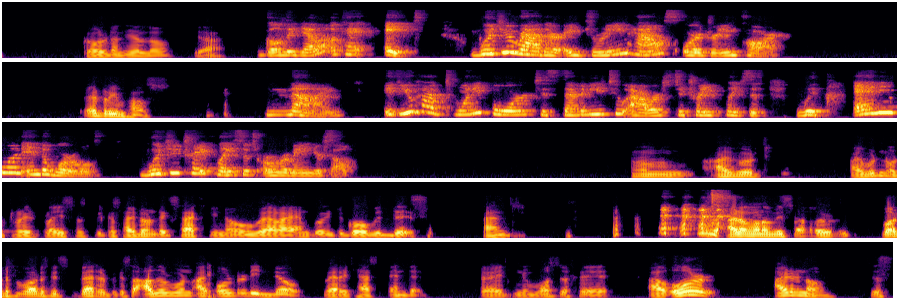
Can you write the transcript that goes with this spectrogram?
golden yellow. Yeah, Golden yellow. Okay. Eight. Would you rather a dream house or a dream car? a dream house. Nine. If you had 24 to 72 hours to trade places with anyone in the world, would you trade places or remain yourself? Um, I would, I would not trade places because I don't exactly know where I am going to go with this, and I don't want to miss out. What if, what if it's better? Because the other one, I already know where it has ended, right? You know, most of it, uh, or I don't know. Just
